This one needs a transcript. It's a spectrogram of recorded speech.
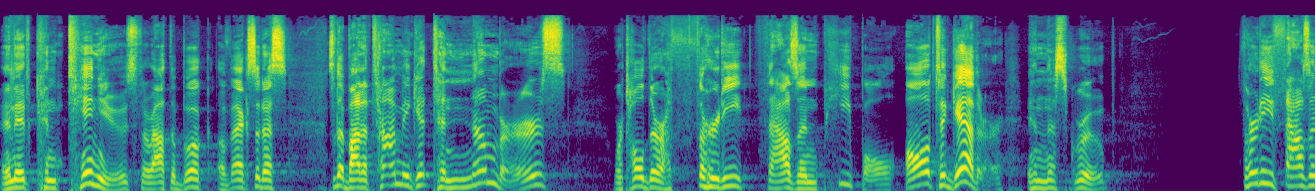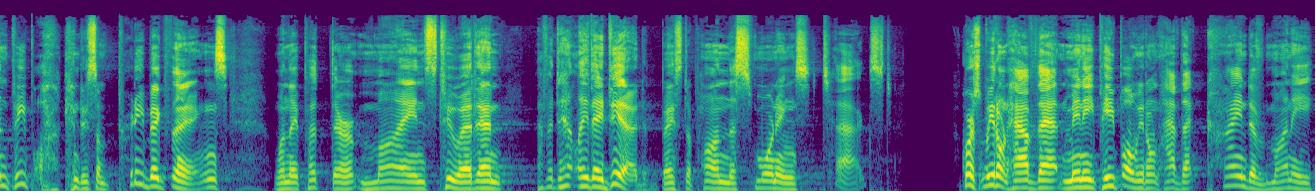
And it continues throughout the book of Exodus, so that by the time we get to Numbers, we're told there are 30,000 people all together in this group. 30,000 people can do some pretty big things when they put their minds to it, and evidently they did, based upon this morning's text. Of course, we don't have that many people, we don't have that kind of money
